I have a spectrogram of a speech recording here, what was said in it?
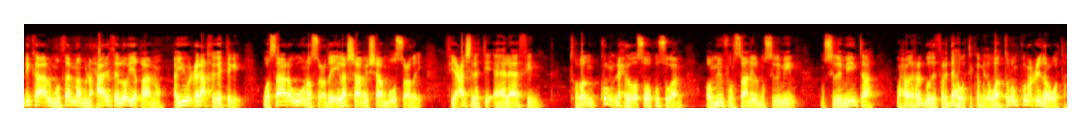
ninka almuthana bnu xaaritha loo yaqaano ayuu ciraaq kaga tegay wasaara wuuna socday ila shaami shaam buu u socday fii cashrati aalaafin toban kun dhexdood isagoo ku sugan oo min fursaani lmuslimiin muslimiinta waxa raggoodii fardaha wata ka mid a waa toban kun oo ciidan wata.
